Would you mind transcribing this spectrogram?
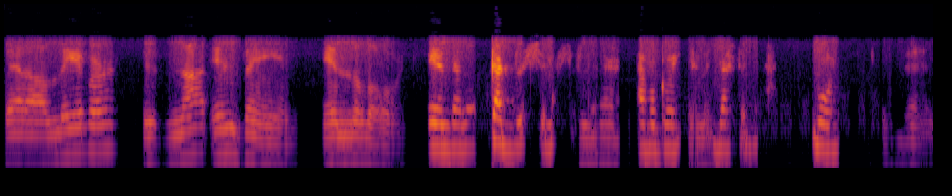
That our labor is not in vain in the Lord. in the Lord. God bless you. Amen. Have a great Amen. blessed morning. Amen.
